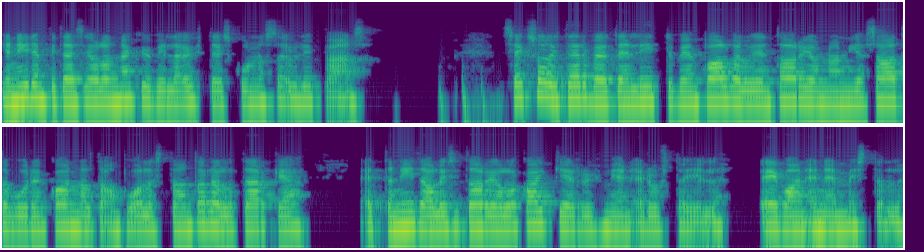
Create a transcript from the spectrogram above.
Ja niiden pitäisi olla näkyvillä yhteiskunnassa ylipäänsä. Seksuaaliterveyteen liittyvien palvelujen tarjonnan ja saatavuuden kannalta on puolestaan todella tärkeää, että niitä olisi tarjolla kaikkien ryhmien edustajille, ei vain enemmistölle.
